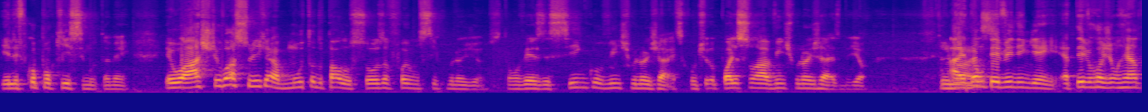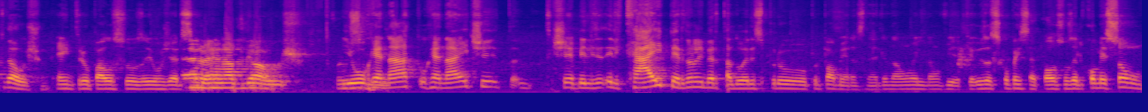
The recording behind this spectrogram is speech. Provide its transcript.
E ele ficou pouquíssimo também. Eu acho, eu vou assumir que a multa do Paulo Souza foi uns 5 milhões de euros. Então, vezes 5, 20 milhões de reais. Pode somar 20 milhões de reais, Miguel. Quem Aí mais? não teve ninguém. É, teve o Rogério Renato Gaúcho, entre o Paulo Souza e o Rogério Era o Renato Gaúcho. Foi e o Renato, o Renate, ele, ele cai perdendo Libertadores pro, pro Palmeiras, né? Ele não, ele não via, porque usa esse compensado. Paulo Souza ele começou um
